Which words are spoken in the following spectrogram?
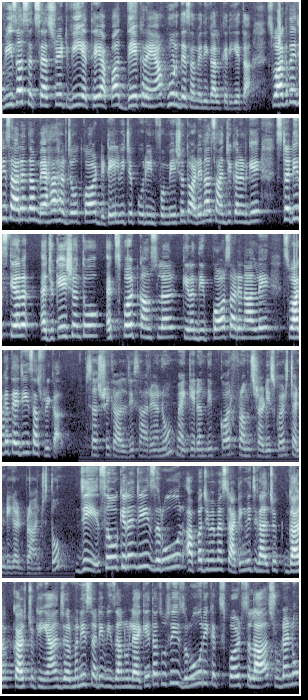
ਵੀਜ਼ਾ ਸਕਸੈਸ ਰੇਟ ਵੀ ਇੱਥੇ ਆਪਾਂ ਦੇਖ ਰਹੇ ਹਾਂ। ਹੁਣ ਦੇ ਸਮੇਂ ਦੀ ਗੱਲ ਕਰੀਏ ਤਾਂ। ਸਵਾਗਤ ਹੈ ਜੀ ਸਾਰਿਆਂ ਦਾ। ਮੈਂ ਹਾਂ ਹਰਜੋਤ ਕੌਰ। ਡਿਟੇਲ ਵਿੱਚ ਪੂਰੀ ਇਨਫੋਰਮੇਸ਼ਨ ਤੁਹਾਡੇ ਨਾਲ ਸਾਂਝੀ ਕਰਨਗੇ। ਸਟੱਡੀ ਸਕੇਅਰ ਐਜੂਕੇਸ਼ਨ ਤੋਂ ਐਕਸਪਰਟ ਕਾਉਂਸਲਰ ਕਿਰਨਦੀਪ ਕੌਰ ਸਾਡੇ ਨਾਲ ਨੇ। ਸਵਾਗਤ ਹੈ ਜੀ। ਸਤਿ ਸ਼੍ਰੀ ਅਕਾਲ। ਸਤਿ ਸ਼੍ਰੀ ਅਕਾਲ ਜੀ ਸਾਰਿਆਂ ਨੂੰ। ਮੈਂ Kirandeep Kaur from Study Square Chandigarh branch ਤੋਂ। ਜੀ ਸੋ ਕਿਰਨ ਜੀ ਜ਼ਰੂਰ ਆਪਾਂ ਜਿਵੇਂ ਮੈਂ ਸਟਾਰਟਿੰਗ ਵਿੱਚ ਗੱਲ ਗੱਲ ਕਰ ਚੁੱਕੀ ਹਾਂ ਜਰਮਨੀ ਸਟੱਡੀ ਵੀਜ਼ਾ ਨੂੰ ਲੈ ਕੇ ਤਾਂ ਤੁਸੀਂ ਜ਼ਰੂਰ ਇੱਕ ਐਕਸਪਰਟ ਸਲਾਹ ਸਟੂਡੈਂਟ ਨੂੰ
